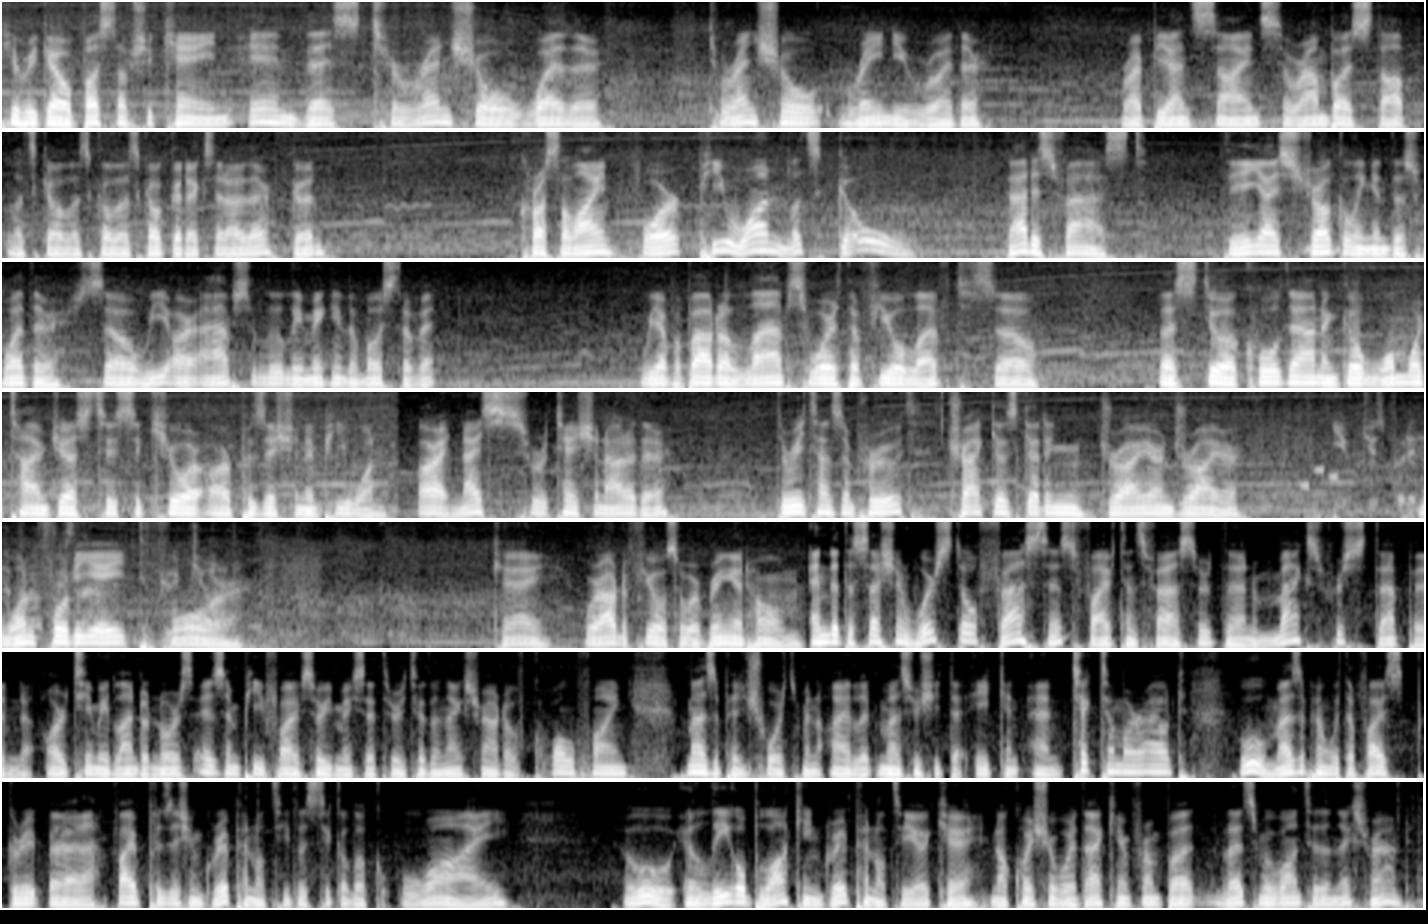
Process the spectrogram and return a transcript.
Here we go, bus stop chicane in this torrential weather. Torrential rainy weather. Right behind Sainz, So around bus stop. Let's go, let's go, let's go. Good exit out of there. Good. Cross the line for P1. Let's go. That is fast. The AI is struggling in this weather, so we are absolutely making the most of it. We have about a lap's worth of fuel left, so let's do a cooldown and go one more time just to secure our position in P1. Alright, nice rotation out of there. Three times improved. Track is getting drier and drier. 148 4. Okay, we're out of fuel, so we're bringing it home. End of the session, we're still fastest, 5 tenths faster than Max Verstappen. Our teammate Lando Norris is in P5, so he makes it through to the next round of qualifying. Mazepin, Shwartzman, Ilott, Matsushita, Aitken, and Ticktum are out. Ooh, Mazepin with a 5 grip, uh, five position grid penalty. Let's take a look why. Ooh, illegal blocking grid penalty. Okay, not quite sure where that came from, but let's move on to the next round.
